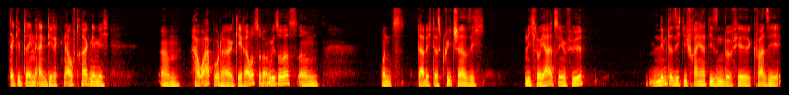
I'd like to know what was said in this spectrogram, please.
da gibt er ihm einen direkten Auftrag, nämlich ähm, hau ab oder geh raus oder irgendwie sowas. Ähm, und dadurch, dass Creature sich nicht loyal zu ihm fühlt, nimmt er sich die Freiheit, diesen Befehl quasi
